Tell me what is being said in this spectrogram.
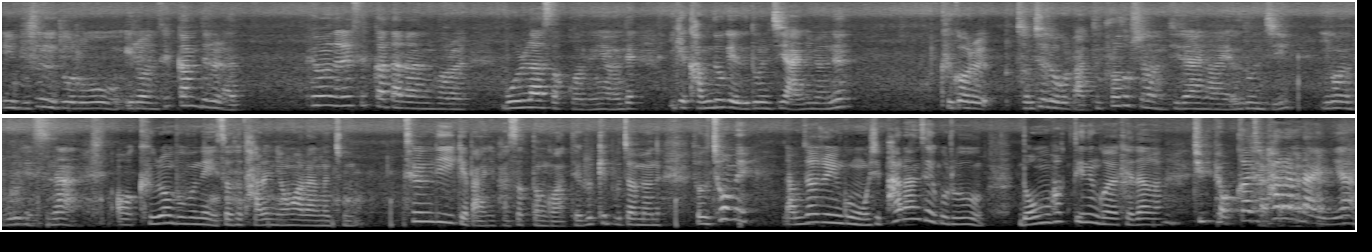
이 무슨 의도로 이런 색감들을 표현을 했을까다라는 거를 몰랐었거든요. 근데 이게 감독의 의도인지 아니면은 그거를 전체적으로 맡은 프로덕션 디자이너의 의도인지 이거는 모르겠으나 어, 그런 부분에 있어서 다른 영화랑은 좀 틀리게 많이 봤었던 것 같아요. 그렇게 보자면 저도 처음에 남자 주인공 옷이 파란색으로 너무 확 띄는 거야. 게다가 뒷벽까지 파란 라인이야.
